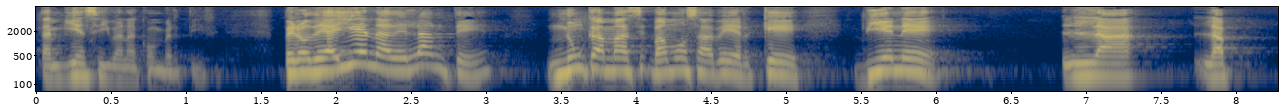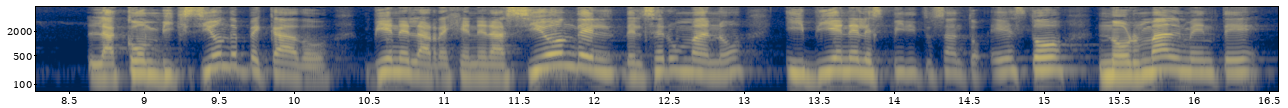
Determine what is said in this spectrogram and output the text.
también se iban a convertir. Pero de ahí en adelante, nunca más vamos a ver que viene la, la, la convicción de pecado, viene la regeneración del, del, ser humano y viene el Espíritu Santo. Esto normalmente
